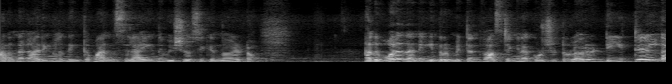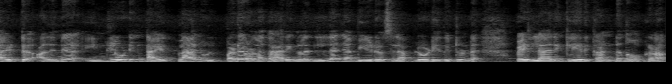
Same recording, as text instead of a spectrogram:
പറഞ്ഞ കാര്യങ്ങൾ നിങ്ങൾക്ക് മനസ്സിലായി എന്ന് വിശ്വസിക്കുന്നു കേട്ടോ. അതുപോലെ തന്നെ ഇന്റർമീഡിയറ്റ് ഫാസ്റ്റിങ്ങിനെ കുറിച്ചിട്ടുള്ള ഒരു ഡീറ്റെയിൽഡ് ആയിട്ട് അതിന് ഇൻക്ലൂഡിങ് ഡയറ്റ് പ്ലാൻ ഉൾപ്പെടെയുള്ള കാര്യങ്ങളെല്ലാം ഞാൻ വീഡിയോസിൽ അപ്ലോഡ് ചെയ്തിട്ടുണ്ട്. അപ്പോൾ എല്ലാവരും കയറി കണ്ടു നോക്കണം.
